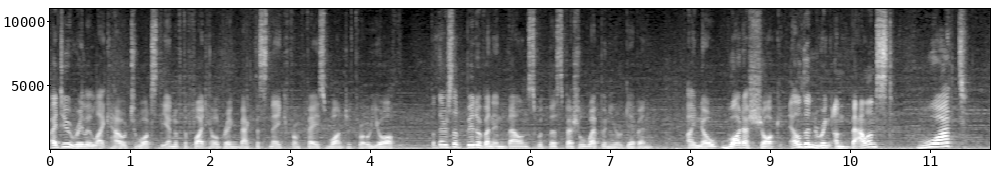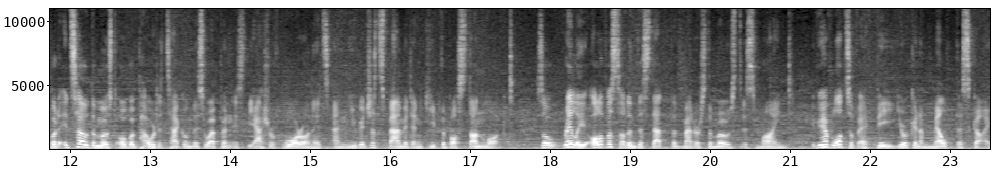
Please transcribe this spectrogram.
I do really like how towards the end of the fight he'll bring back the snake from phase 1 to throw you off, but there's a bit of an imbalance with the special weapon you're given. I know, what a shock, Elden Ring unbalanced? What? But it's how the most overpowered attack on this weapon is the Ash of War on it, and you can just spam it and keep the boss stun locked. So really, all of a sudden the stat that matters the most is mind. If you have lots of FP, you're gonna melt this guy.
